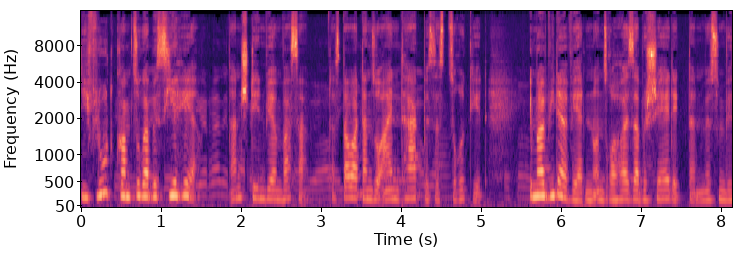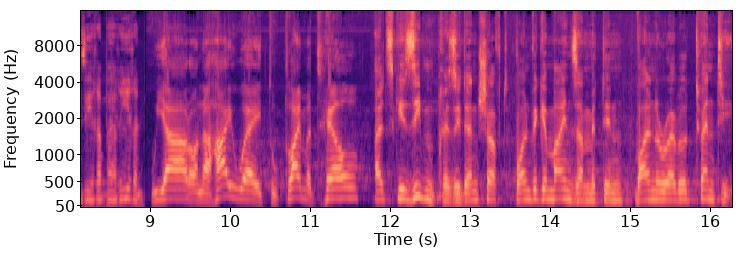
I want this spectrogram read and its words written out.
Die Flut kommt sogar bis hierher. Dann stehen wir im Wasser. Das dauert dann so einen Tag, bis es zurückgeht. Immer wieder werden unsere Häuser beschädigt, dann müssen wir sie reparieren. Als G7-Präsidentschaft wollen wir gemeinsam mit den Vulnerable 20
